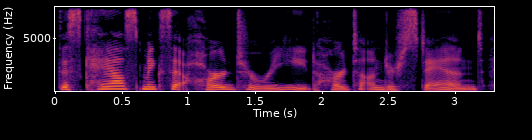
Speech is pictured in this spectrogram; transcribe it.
This chaos makes it hard to read, hard to understand,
